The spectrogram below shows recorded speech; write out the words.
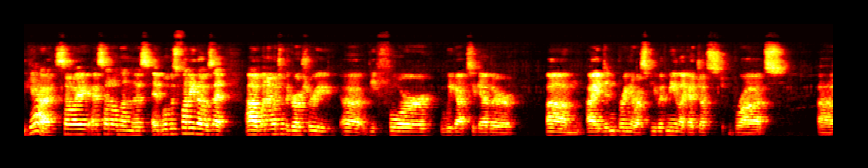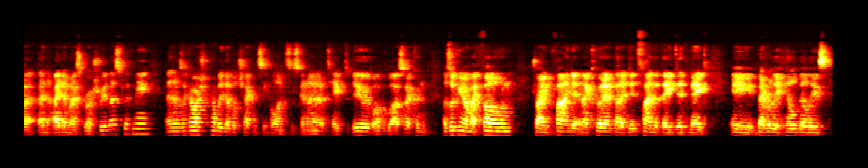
yeah, so I, I settled on this. And what was funny though was that uh, when I went to the grocery uh, before we got together, um, I didn't bring the recipe with me. Like I just brought uh, an itemized grocery list with me, and I was like, oh, I should probably double check and see how long this is gonna take to do. Blah blah blah. So I couldn't. I was looking on my phone trying to find it, and I couldn't. But I did find that they did make a Beverly Hillbillies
